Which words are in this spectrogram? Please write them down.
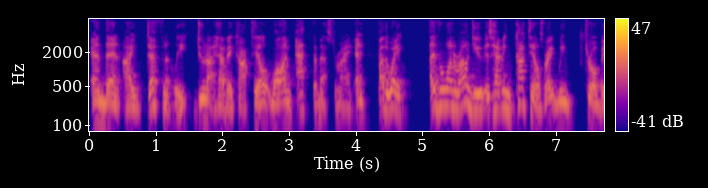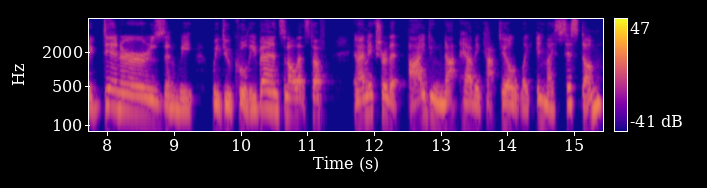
And then I definitely do not have a cocktail while I'm at the mastermind. And by the way, everyone around you is having cocktails, right? We throw big dinners and we we do cool events and all that stuff. And I make sure that I do not have a cocktail like in my system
